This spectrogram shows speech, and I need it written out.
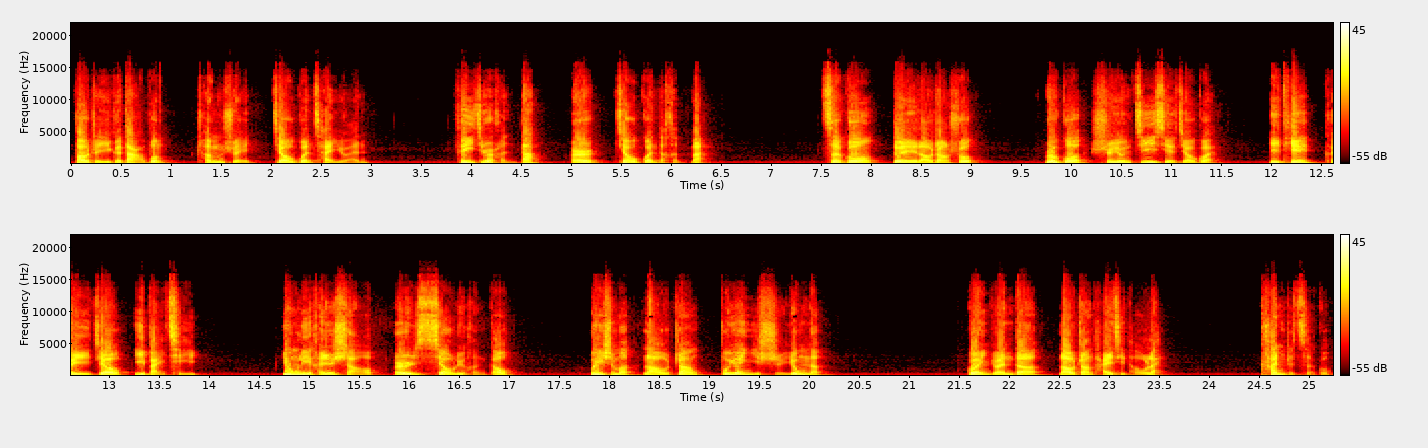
抱着一个大瓮盛水浇灌菜园，费劲儿很大，而浇灌得很慢。子贡对老丈说：“如果使用机械浇灌。”一天可以浇一百畦，用力很少而效率很高。为什么老丈不愿意使用呢？灌园的老丈抬起头来，看着子贡，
